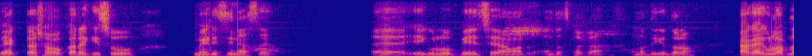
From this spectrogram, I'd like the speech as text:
ব্যাগটা সহকারে কিছু মেডিসিন আছে। এগুলো পেয়েছে আমার আন্দাজ কাকা। ওনার দিকে ধরো। কাকা, এগুলো আপনি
